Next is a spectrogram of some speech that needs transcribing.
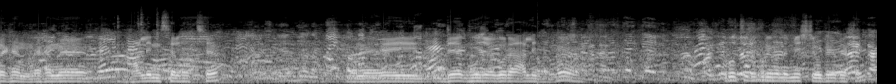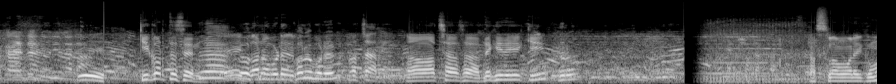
দেখেন এখানে হালিম সেল হচ্ছে। মানে এই ডেক বোঝা করে হালিম হ্যাঁ। প্রচুর পরিমাণে মিষ্টি উঠে দেখেন কি করতেছেন? প্রচার। ও আচ্ছা আচ্ছা দেখি দেখি কি। আসসালামু আলাইকুম।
